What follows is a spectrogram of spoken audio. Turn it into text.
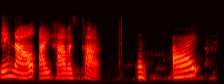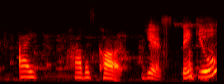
and now I have a scar. and I I have a scar. Yes. Thank you.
